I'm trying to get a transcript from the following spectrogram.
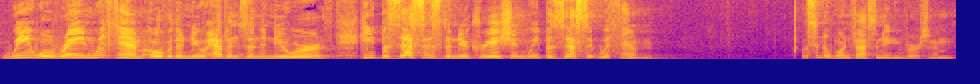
We will reign with him over the new heavens and the new earth. He possesses the new creation. We possess it with him. Listen to one fascinating verse, and I'm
